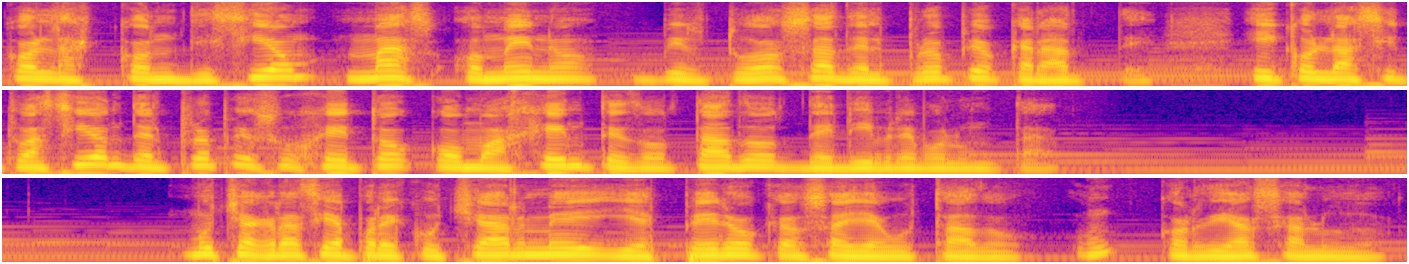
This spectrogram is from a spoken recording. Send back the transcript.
con la condición más o menos virtuosa del propio carácter y con la situación del propio sujeto como agente dotado de libre voluntad. Muchas gracias por escucharme y espero que os haya gustado. Un cordial saludo.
